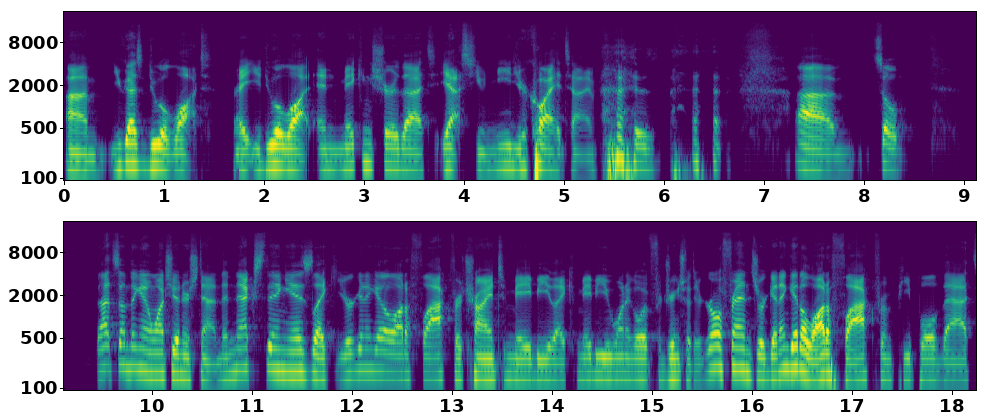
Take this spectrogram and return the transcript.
um, you guys do a lot, right? You do a lot and making sure that yes, you need your quiet time. um, so that's something I want you to understand. The next thing is like you're gonna get a lot of flack for trying to maybe like maybe you want to go out for drinks with your girlfriends. You're gonna get a lot of flack from people that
